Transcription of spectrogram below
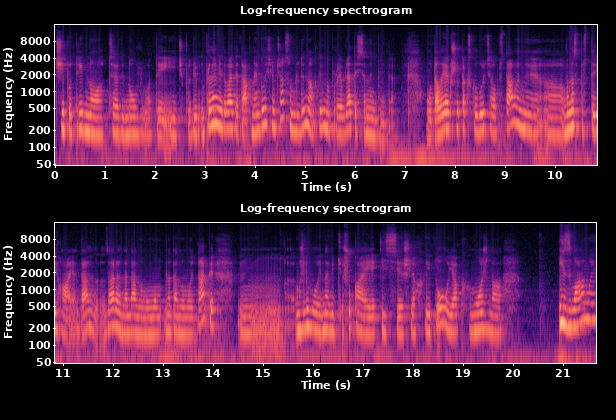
чи потрібно це відновлювати, і чи потрібно. Принаймні, давайте так, найближчим часом людина активно проявлятися не буде. От, але якщо так складуться обставини, е, вона спостерігає да, зараз на даному, на даному етапі, можливо, навіть шукає якісь шляхи того, як можна і з вами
